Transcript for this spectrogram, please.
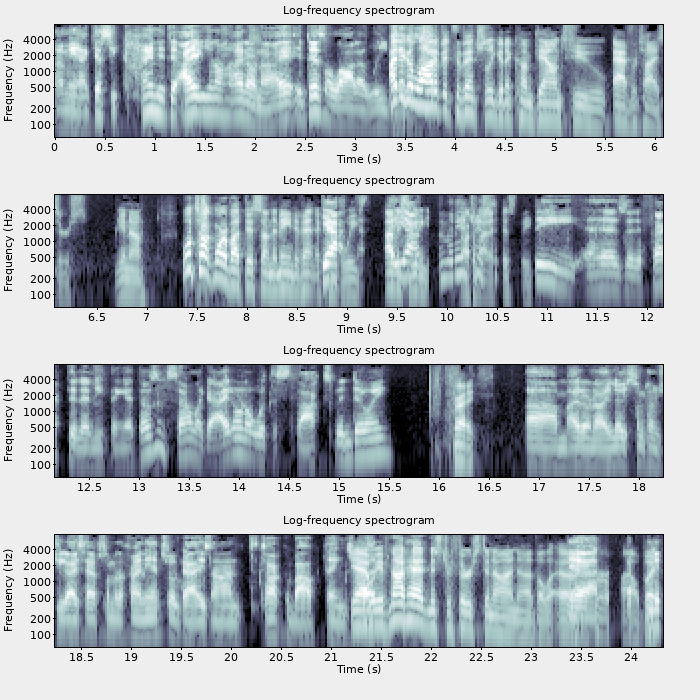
I mean, I guess he kind of did. I, you know, I don't know. I, it, there's a lot of legal. I think a lot of it's eventually going to come down to advertisers. You know, we'll talk more about this on the main event in a Yeah, couple weeks. Obviously, yeah, we I'm talk about it this week. see has it affected anything. It doesn't sound like I don't know what the stock's been doing. Right. Um, I don't know. I know sometimes you guys have some of the financial guys on to talk about things. Yeah, but we have not had Mr. Thurston on uh, the uh, Yeah. for a while, but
